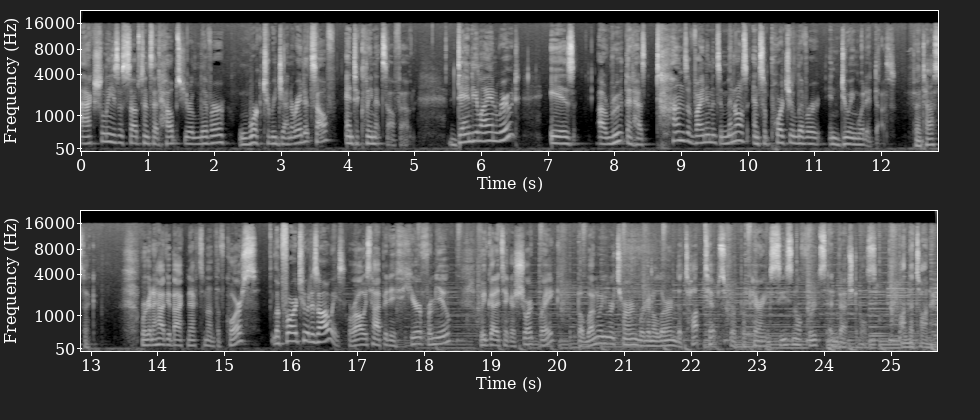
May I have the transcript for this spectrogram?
actually is a substance that helps your liver work to regenerate itself and to clean itself out. Dandelion root is a root that has tons of vitamins and minerals and support your liver in doing what it does. Fantastic. We're going to have you back next month, of course. Look forward to it as always. We're always happy to hear from you. We've got to take a short break, but when we return, we're going to learn the top tips for preparing seasonal fruits and vegetables on the tonic.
